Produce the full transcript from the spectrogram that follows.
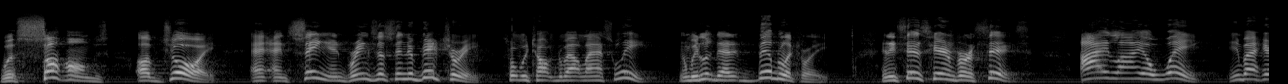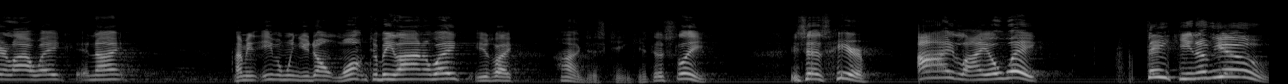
with songs of joy. And, and singing brings us into victory. That's what we talked about last week. And we looked at it biblically. And he says here in verse 6, I lie awake. Anybody here lie awake at night? I mean, even when you don't want to be lying awake, you're like, I just can't get to sleep. He says here, I lie awake thinking of you,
